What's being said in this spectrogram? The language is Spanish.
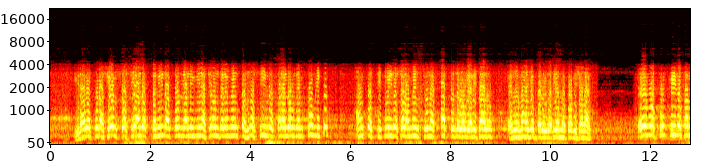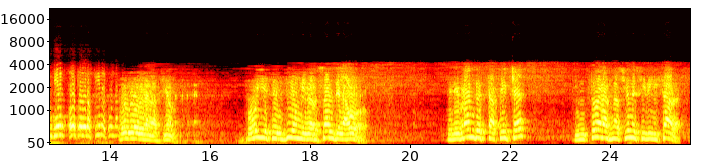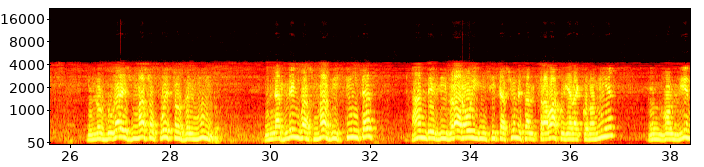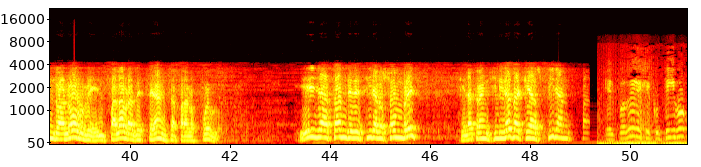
y la depuración social obtenida por la eliminación de elementos nocivos para el orden público han constituido solamente una parte de lo realizado en un año por el gobierno provisional. Hemos cumplido también otro de los fines fundamentales. Pueblo de la nación, hoy es el Día Universal del Ahorro celebrando esta fecha en todas las naciones civilizadas, en los lugares más opuestos del mundo, en las lenguas más distintas, han de vibrar hoy incitaciones al trabajo y a la economía, envolviendo al orbe en palabras de esperanza para los pueblos. Ellas han de decir a los hombres que la tranquilidad a que aspiran el Poder Ejecutivo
